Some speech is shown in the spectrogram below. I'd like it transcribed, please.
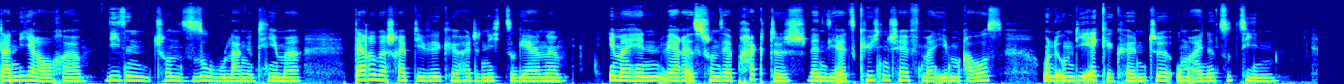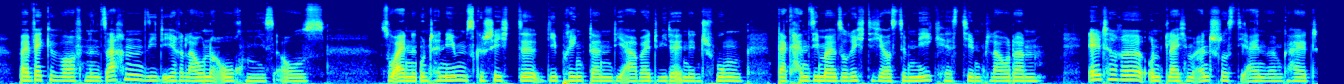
Dann die Raucher. Die sind schon so lange Thema. Darüber schreibt die Willkür heute nicht so gerne. Immerhin wäre es schon sehr praktisch, wenn sie als Küchenchef mal eben raus und um die Ecke könnte, um eine zu ziehen. Bei weggeworfenen Sachen sieht ihre Laune auch mies aus. So eine Unternehmensgeschichte, die bringt dann die Arbeit wieder in den Schwung. Da kann sie mal so richtig aus dem Nähkästchen plaudern. Ältere und gleich im Anschluss die Einsamkeit.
